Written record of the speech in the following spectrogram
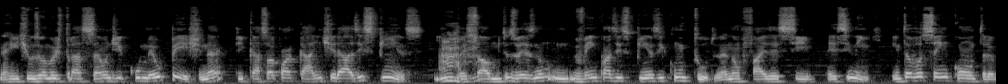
A gente usa a ilustração de comer o peixe, né, ficar só com a carne e tirar as espinhas. E Uhum. o pessoal muitas vezes não vem com as espinhas e com tudo, né, não faz esse, esse link. Então você encontra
